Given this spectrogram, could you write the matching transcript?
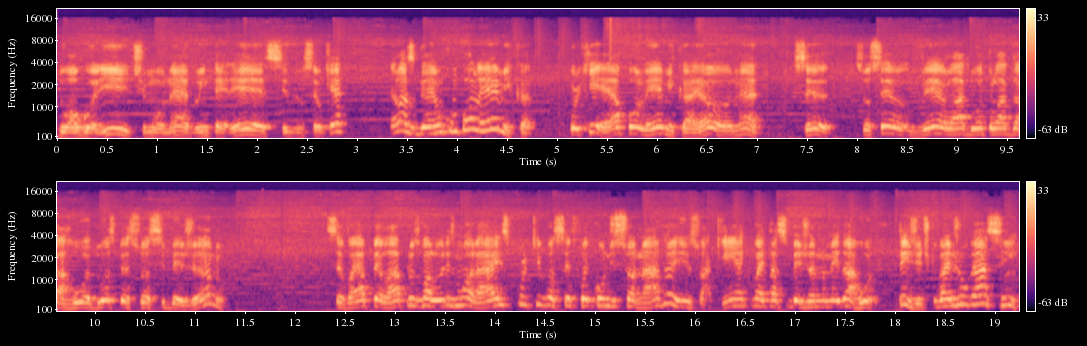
do algoritmo, né, do interesse, não sei o quê, elas ganham com polêmica, porque é a polêmica, é né, você, se você vê lá do outro lado da rua duas pessoas se beijando, você vai apelar para os valores morais porque você foi condicionado a isso. A quem é que vai estar se beijando no meio da rua? Tem gente que vai julgar assim,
